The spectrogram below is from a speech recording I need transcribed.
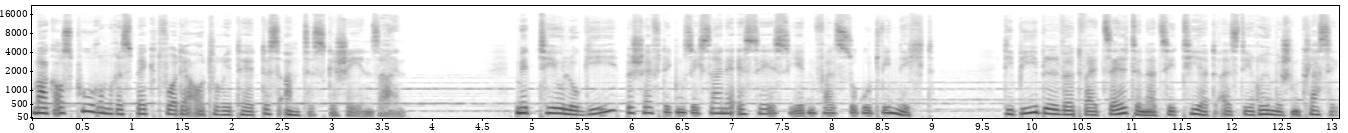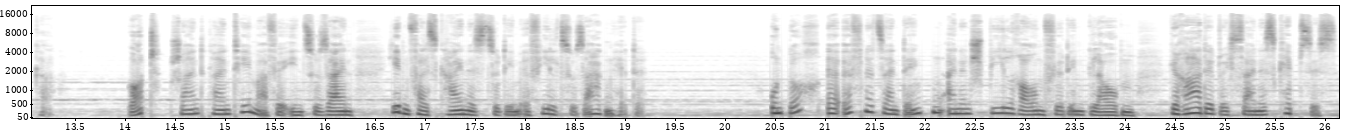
mag aus purem Respekt vor der Autorität des Amtes geschehen sein. Mit Theologie beschäftigen sich seine Essays jedenfalls so gut wie nicht. Die Bibel wird weit seltener zitiert als die römischen Klassiker. Gott scheint kein Thema für ihn zu sein, jedenfalls keines, zu dem er viel zu sagen hätte. Und doch eröffnet sein Denken einen Spielraum für den Glauben, gerade durch seine Skepsis,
